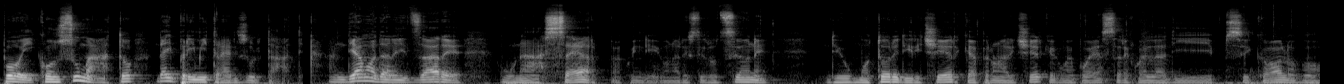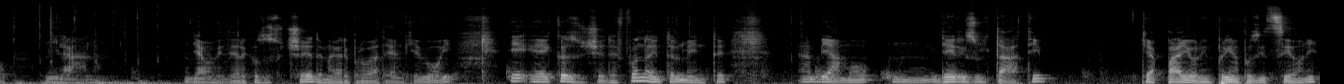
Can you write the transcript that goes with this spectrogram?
poi consumato dai primi tre risultati. Andiamo ad analizzare una SERP, quindi una restituzione di un motore di ricerca per una ricerca come può essere quella di psicologo Milano. Andiamo a vedere cosa succede, magari provate anche voi. E eh, cosa succede? Fondamentalmente abbiamo mh, dei risultati che appaiono in prima posizione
